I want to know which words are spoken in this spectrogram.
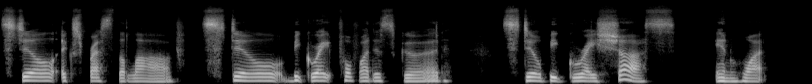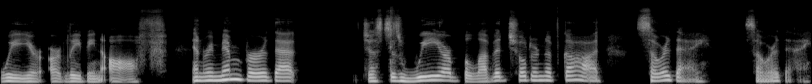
still express the love, still be grateful for what is good, still be gracious in what we are, leaving off. And remember that just as we are beloved children of God, so are they. So are they.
